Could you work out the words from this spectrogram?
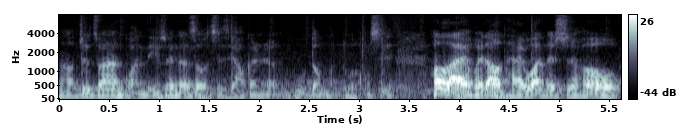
然后就专案管理，所以那个时候其实要跟人互动很多东西。后来回到台湾的时候。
